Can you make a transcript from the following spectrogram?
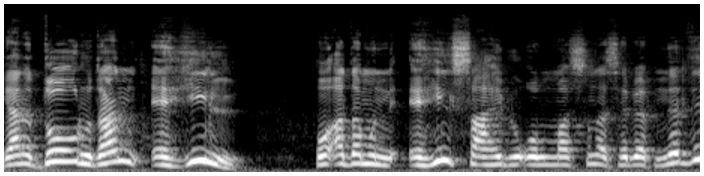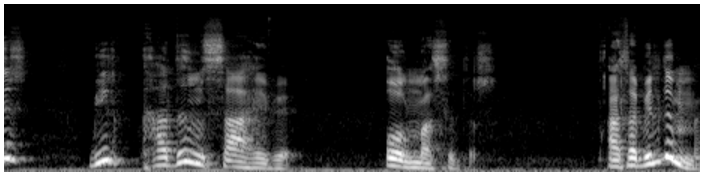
Yani doğrudan ehil o adamın ehil sahibi olmasına sebep nedir? Bir kadın sahibi olmasıdır. Anlatabildim mi?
